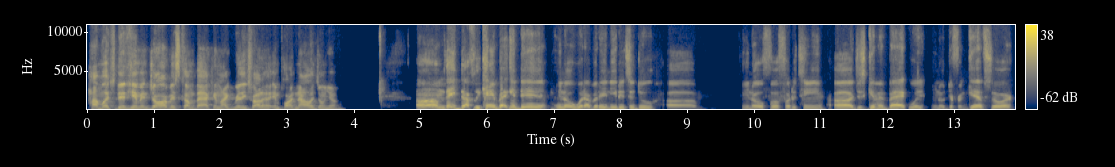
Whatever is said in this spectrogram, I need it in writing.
how much did him and Jarvis come back and like really try to impart knowledge on y'all? Um, they definitely came back and did, you know, whatever they needed to do. Um, you know, for for the team, uh, just giving back with you know different gifts or,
